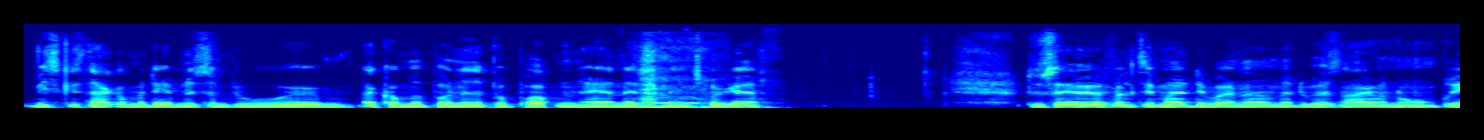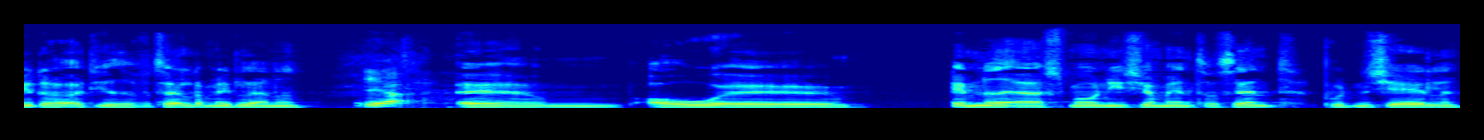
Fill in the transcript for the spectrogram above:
vi skal snakke om et emne, som du øh, er kommet på nede på poppen her, næsten indtryk af. Du sagde i hvert fald til mig, at det var noget med, at du havde snakket med nogle britter, og de havde fortalt om et eller andet. Ja. Øhm, og øh, emnet er små nicher med interessant potentiale.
